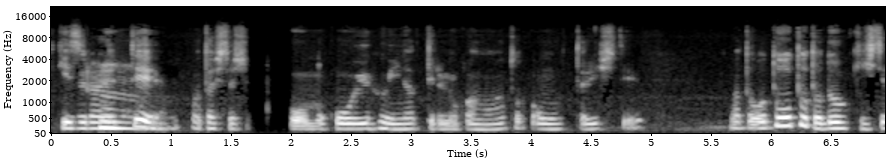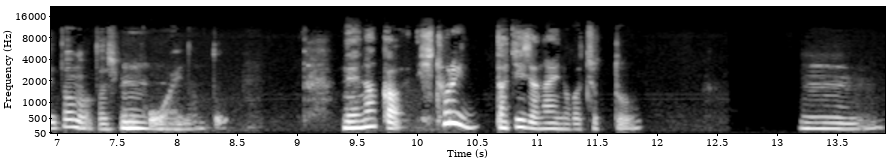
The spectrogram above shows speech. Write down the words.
引きずられて、うん私たちこうもこういう風になってるのかなとか思ったりしてまた弟と同期してたのは確かに怖いなと。ね、なんか一人だけじゃないのがちょっと、うん。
